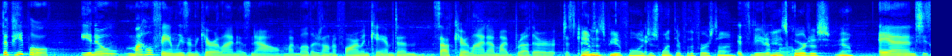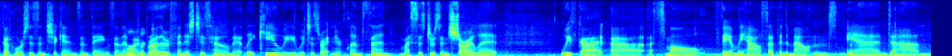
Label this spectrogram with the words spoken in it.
The people, you know, my whole family's in the Carolinas now. My mother's on a farm in Camden, South Carolina. My brother just Camden's beautiful. I just went there for the first time. It's Yeah, beautiful. it's gorgeous. Yeah. and she's got horses and chickens and things. And then my brother finished his home at Lake Keowee, which is right near Clemson. My sister's in Charlotte. We've got uh, a small family house up in the mountains, and um,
